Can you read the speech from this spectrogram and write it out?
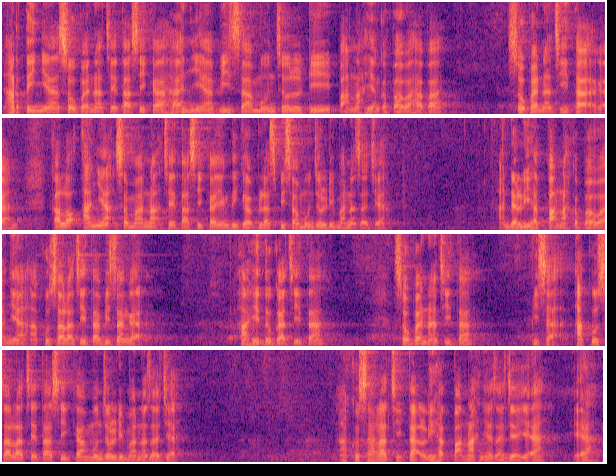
Artinya Sobana Cetasika hanya bisa muncul di panah yang ke bawah apa? Sobana Cita kan. Kalau Anyak Semana Cetasika yang 13 bisa muncul di mana saja? Anda lihat panah ke bawahnya, aku salah cita bisa nggak? Ahituka cita? Sobana cita? Bisa. Aku salah cetasika muncul di mana saja? Aku salah cita, lihat panahnya saja ya, ya.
